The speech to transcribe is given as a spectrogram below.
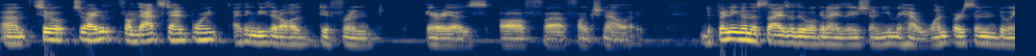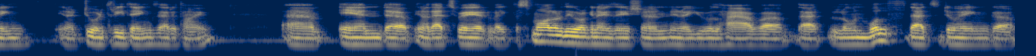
Um, so so I do from that standpoint. I think these are all different areas of uh, functionality. Depending on the size of the organization, you may have one person doing you know two or three things at a time um, and uh, you know that's where like the smaller the organization you know you will have uh, that lone wolf that's doing uh,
